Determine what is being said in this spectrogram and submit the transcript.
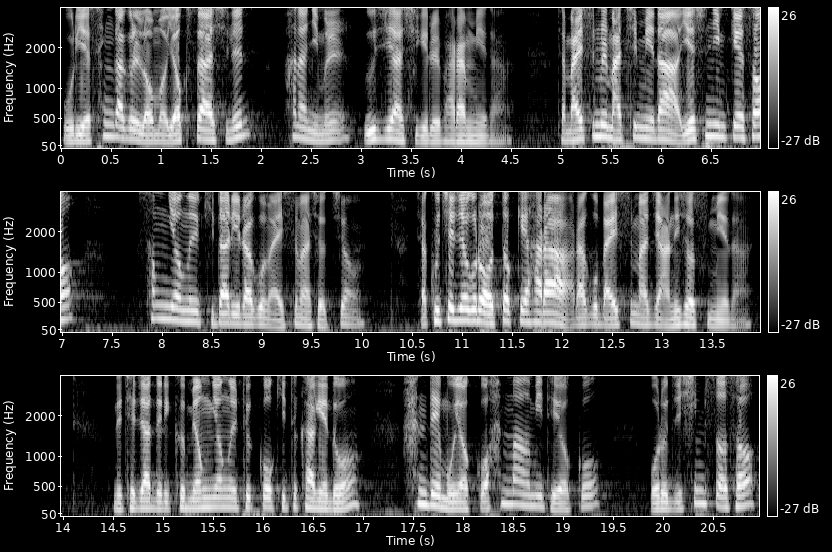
우리의 생각을 넘어 역사하시는 하나님을 의지하시기를 바랍니다. 자, 말씀을 마칩니다. 예수님께서 성령을 기다리라고 말씀하셨죠. 자, 구체적으로 어떻게 하라 라고 말씀하지 않으셨습니다. 근데 제자들이 그 명령을 듣고 기특하게도 한데 모였고 한 마음이 되었고 오로지 힘써서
